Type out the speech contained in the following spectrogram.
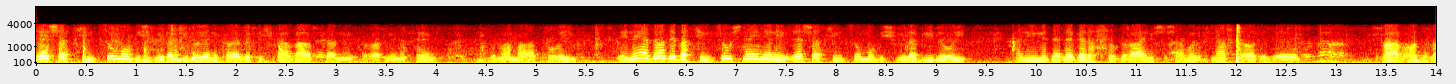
זה שהצמצום הוא בשביל הגילוי, אני קורא בפסקה ו' כאן, מקורת מנחם, במאמר הפורים. והנה הדודה בצמצום שני עניינים, זה שהצמצום הוא בשביל הגילוי, אני מדלג על הסוגריים ששם הוא נכנס לעוד איזה ו', עוד ו',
